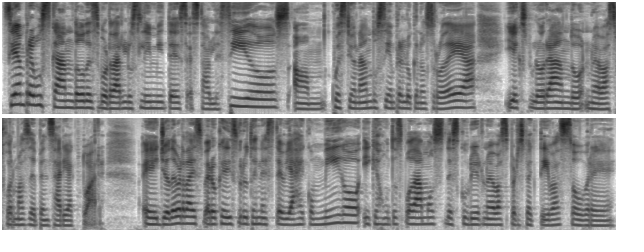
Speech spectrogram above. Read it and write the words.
siempre buscando desbordar los límites establecidos, um, cuestionando siempre lo que nos rodea y explorando nuevas formas de pensar y actuar. Eh, yo de verdad espero que disfruten este viaje conmigo y que juntos podamos descubrir nuevas perspectivas sobre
